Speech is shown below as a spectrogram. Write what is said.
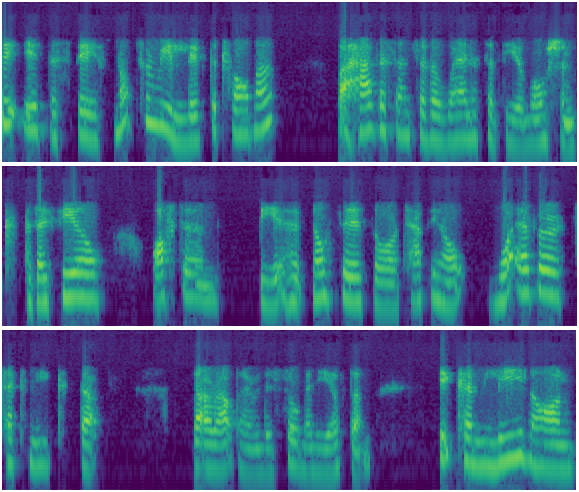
sit in the space, not to relive the trauma, but have a sense of awareness of the emotion. Because I feel often, be it hypnosis or tapping out whatever technique that that are out there, and there's so many of them, it can lean on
